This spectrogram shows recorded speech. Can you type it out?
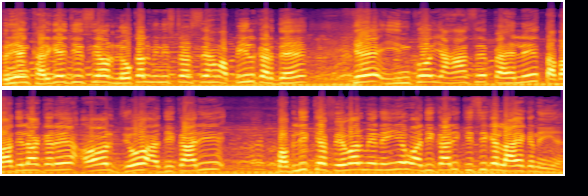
प्रियंक खड़गे जी से और लोकल मिनिस्टर से हम अपील करते हैं कि इनको यहाँ से पहले तबादला करें और जो अधिकारी पब्लिक के फेवर में नहीं है, वो अधिकारी किसी के लायक नहीं है।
